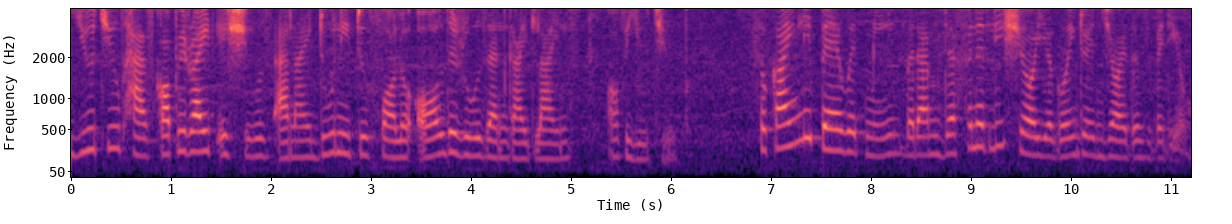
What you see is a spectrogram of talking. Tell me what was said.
YouTube has copyright issues and I do need to follow all the rules and guidelines of YouTube. So kindly bear with me, but I'm definitely sure you're going to enjoy this video.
